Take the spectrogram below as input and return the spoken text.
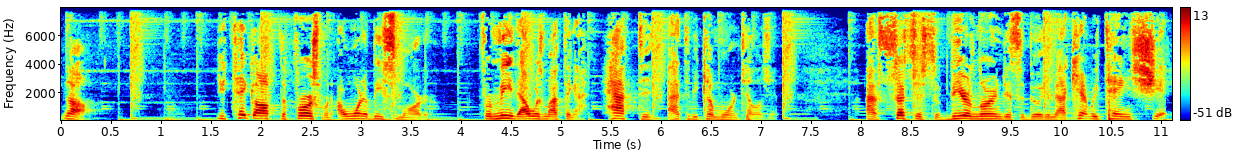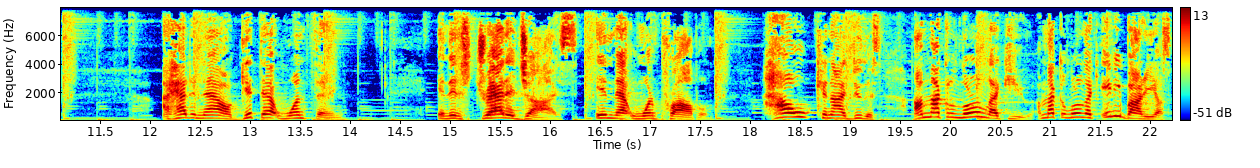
No. You take off the first one. I want to be smarter. For me, that was my thing. I have to, I have to become more intelligent. I have such a severe learning disability. I, mean, I can't retain shit. I had to now get that one thing and then strategize in that one problem. How can I do this? I'm not going to learn like you. I'm not going to learn like anybody else.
